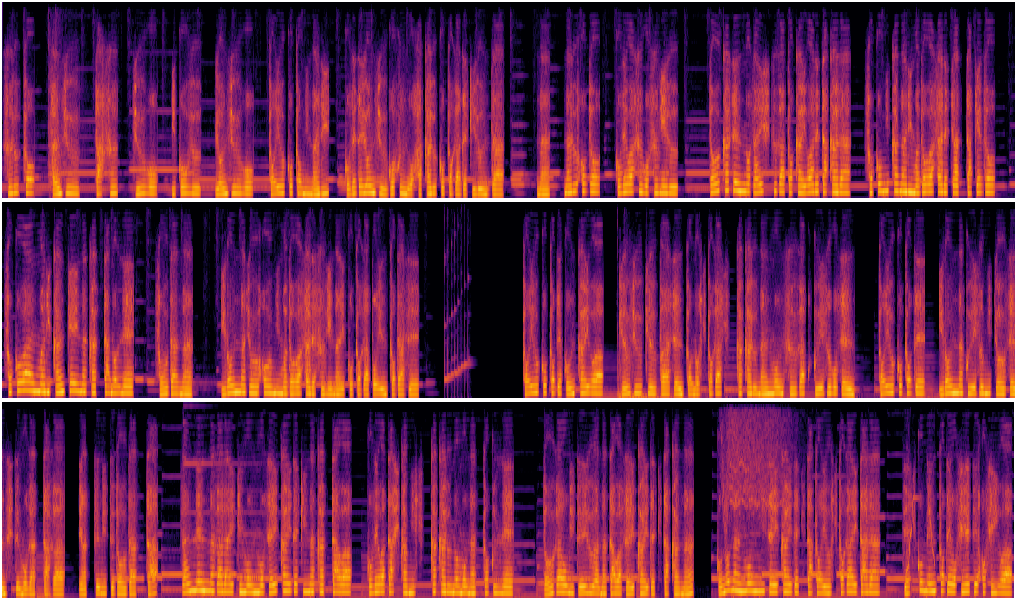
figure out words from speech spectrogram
すると、30、足す、15、イコール、45、ということになり、これで45分を測ることができるんだ。な、なるほど、これはすごすぎる。導火線の材質がとか言われたから、そこにかなり惑わされちゃったけど、そこはあんまり関係なかったのね。そうだな。いろんな情報に惑わされすぎないことがポイントだぜ。ということで今回は、99%の人が引っかかる難問数学クイズ5000。ということで、いろんなクイズに挑戦してもらったが、やってみてどうだった？残念ながら1問も正解できなかったわ。これは確かに引っかかるのも納得ね。動画を見ているあなたは正解できたかな？この難問に正解できたという人がいたら、ぜひコメントで教えてほしいわ。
